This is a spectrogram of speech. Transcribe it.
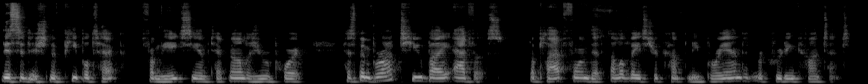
This edition of People Tech from the HCM Technology Report has been brought to you by Advos, the platform that elevates your company brand and recruiting content.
